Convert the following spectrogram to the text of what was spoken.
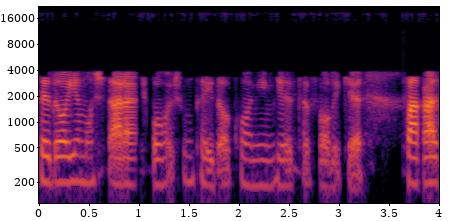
صدای مشترک باهاشون پیدا کنیم. یه اتفاقی که فقط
